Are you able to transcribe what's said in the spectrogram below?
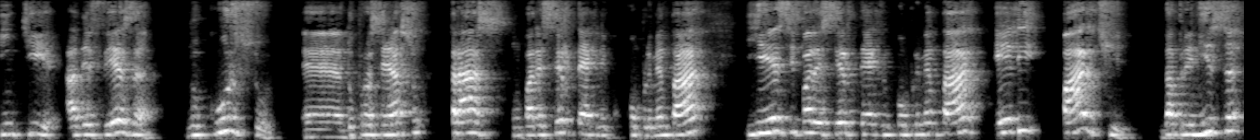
em que a defesa, no curso é, do processo, traz um parecer técnico complementar, e esse parecer técnico complementar, ele parte da premissa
